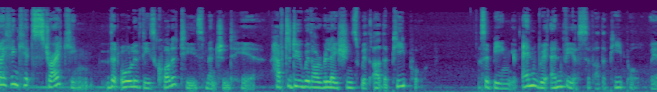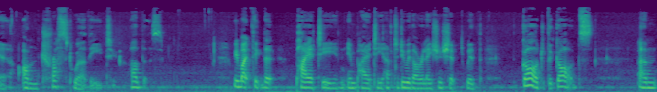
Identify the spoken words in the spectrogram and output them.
I think it's striking that all of these qualities mentioned here have to do with our relations with other people. So, being envi- envious of other people, we're untrustworthy to others. We might think that piety and impiety have to do with our relationship with God, the gods, um,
